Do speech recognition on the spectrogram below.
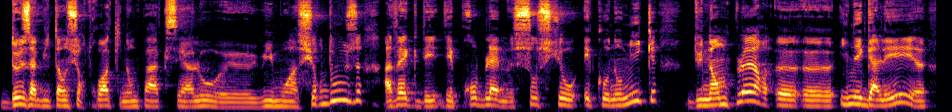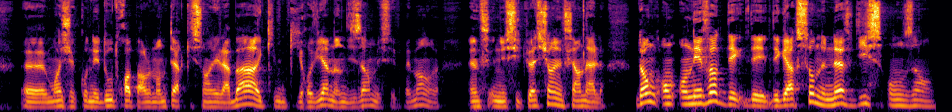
deux habitants sur trois qui n'ont pas accès à l'eau euh, huit mois sur douze, avec des, problèmes socio-économiques d'une ampleur euh, inégalée. moi, je connais deux ou trois parlementaires qui sont allés là-bas et qui, reviennent en disant mais c'est vraiment une situation infernale. Donc, on, évoque des, garçons de 9, 10, 11 ans.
